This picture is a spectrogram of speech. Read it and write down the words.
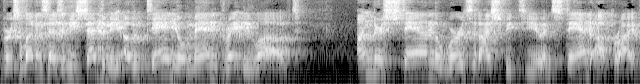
verse 11 says, And he said to me, O Daniel, man greatly loved, understand the words that I speak to you and stand upright,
